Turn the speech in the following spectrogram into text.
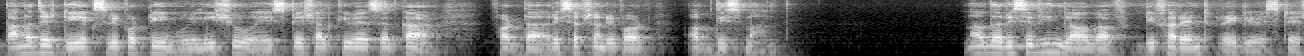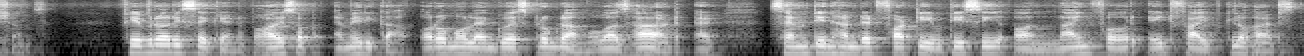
Bangladesh DX report team will issue a special QSL card for the reception report of this month. Now the receiving log of different radio stations. February 2nd, Voice of America Oromo language program was heard at 1740 UTC on 9485 kHz.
